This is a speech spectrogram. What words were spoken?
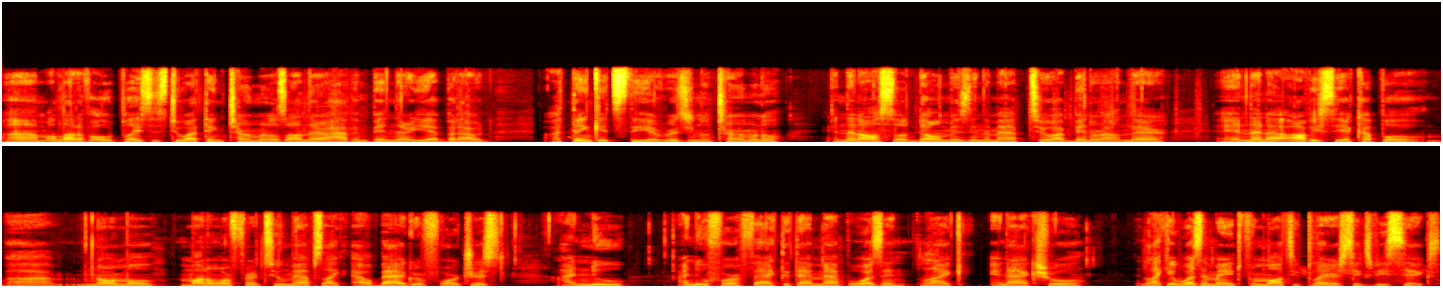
um, a lot of old places too. I think terminals on there. I haven't been there yet, but I would. I think it's the original terminal, and then also Dome is in the map too. I've been around there, and then uh, obviously a couple uh, normal Modern Warfare 2 maps like Bagra Fortress. I knew, I knew for a fact that that map wasn't like an actual, like it wasn't made for multiplayer 6v6.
